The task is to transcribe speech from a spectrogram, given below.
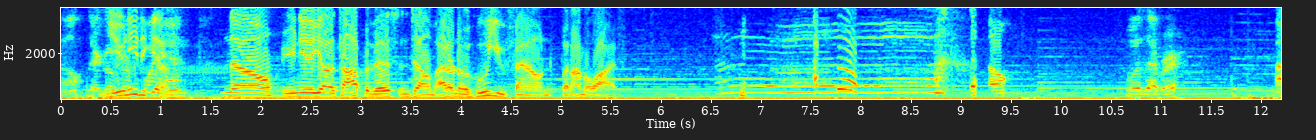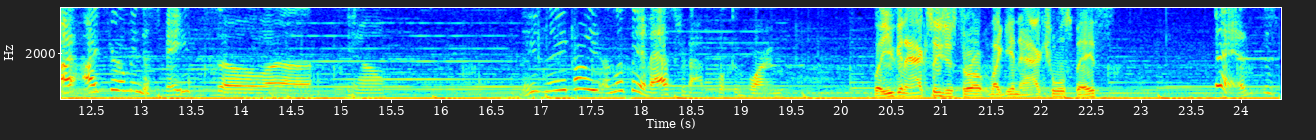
Well, there goes You our need to get plan. him. No, you need to get on top of this and tell him I don't know who you found, but I'm alive. Uh, No. what was that, bro? I, I threw him into space, so, uh, you know. They, they probably, unless they have astronauts looking for him. But you can actually just throw it like in actual space. Yeah, it's just,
